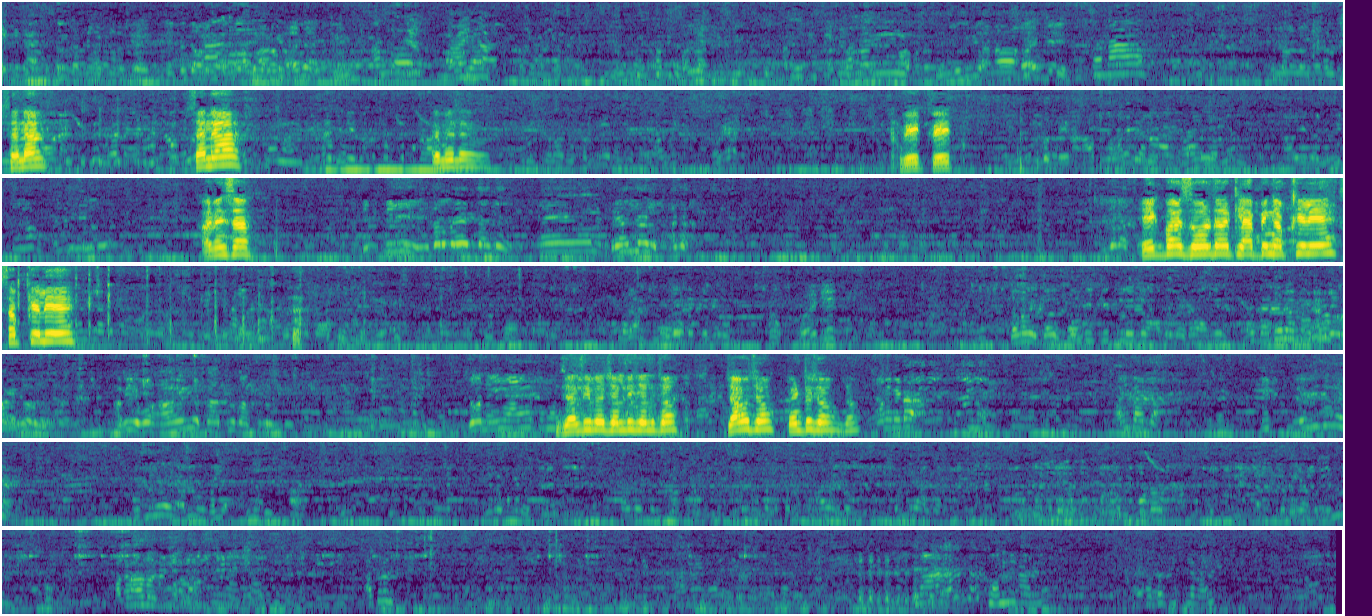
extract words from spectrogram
सना? सना? वेट वेट अरविंद साहब। एक बार जोरदार क्लैपिंग आपके लिए सबके लिए। वो आएँगे साथ में बाकी लोग भी जो नहीं आए हैं जल्दी भाई जल्दी जल्दी जाओ जाओ जाओ पेंटू जाओ जाओ चलो बेटा वहीं बैठ जा ले लीजिए ना ले अभी भैया हाँ। पकड़ा दो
